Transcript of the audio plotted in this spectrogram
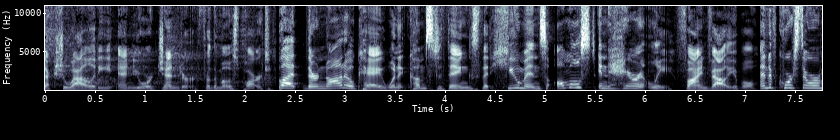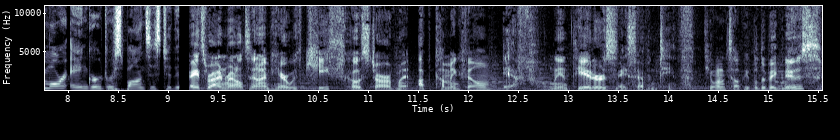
sexuality, and your gender for the most part. But they're not okay when it comes to things that humans almost inherently find valuable. And of course, there were more angered responses to this. Hey, it's Ryan Reynolds, and I'm here with Keith, co star of my upcoming film, If, only in theaters, May 17th. Do you want to tell people the big news?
